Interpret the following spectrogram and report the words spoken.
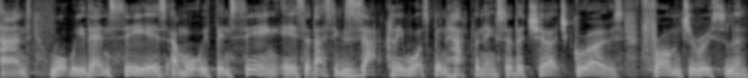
And what we then see is, and what we've been seeing is that that's exactly what's been happening. So the church grows from Jerusalem,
